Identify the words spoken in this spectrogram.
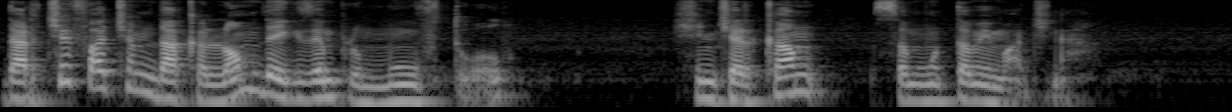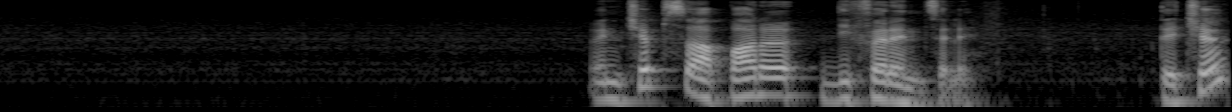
Dar ce facem dacă luăm, de exemplu, Move Tool și încercăm să mutăm imaginea? Încep să apară diferențele. De ce?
